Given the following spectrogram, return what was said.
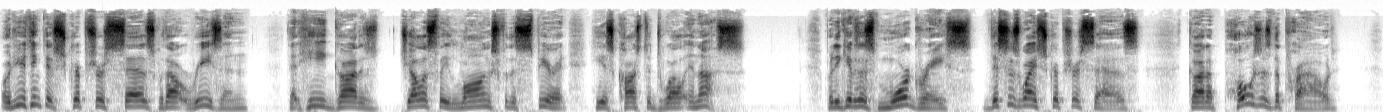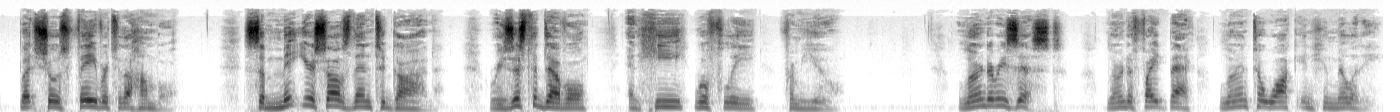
Or do you think that scripture says without reason that he, God, is jealously longs for the spirit he has caused to dwell in us? But he gives us more grace. This is why scripture says God opposes the proud but shows favor to the humble. Submit yourselves then to God. Resist the devil, and he will flee from you. Learn to resist. Learn to fight back. Learn to walk in humility.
